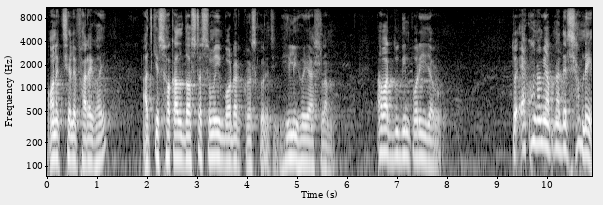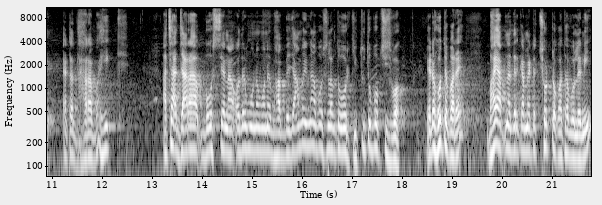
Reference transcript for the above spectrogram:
অনেক ছেলে ফারেক হয়। আজকে সকাল দশটার সময় বর্ডার ক্রস করেছি, হিলি হয়ে আসলাম। আবার দুদিন পরেই যাব। তো এখন আমি আপনাদের সামনে একটা ধারাবাহিক আচ্ছা যারা বসছে না, ওদের মনে মনে ভাববে যে, আমি না বসলাম তো ওর কি? তুই তো বকছিস, বক। এটা হতে পারে। ভাই, আপনাদেরকে আমি একটা ছোট্ট কথা বলে নিই।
